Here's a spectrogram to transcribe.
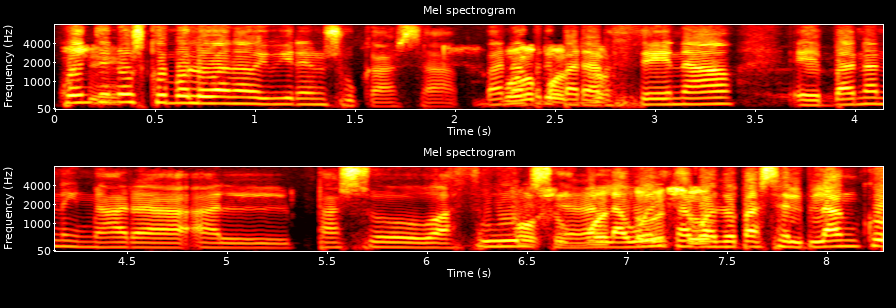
Cuéntenos cómo lo van a vivir en su casa. ¿Van a pues preparar cena? ¿Van a animar al paso azul? ¿Se darán la vuelta cuando pase el blanco?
